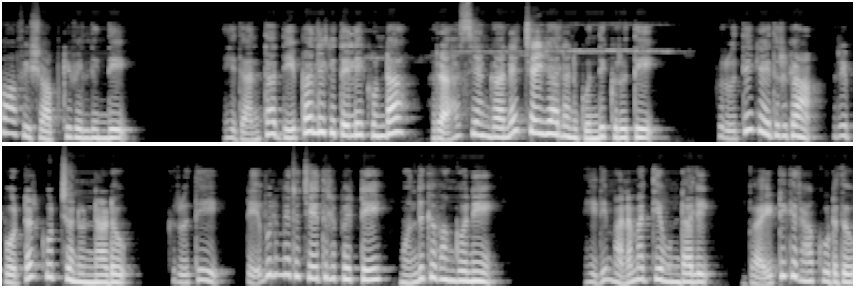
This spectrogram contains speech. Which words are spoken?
కాఫీ షాప్కి వెళ్ళింది. ఇదంతా దీపాలికి తెలియకుండా రహస్యంగానే చెయ్యాలనుకుంది కృతి. కృతికి ఎదురుగా రిపోర్టర్ కూర్చొనున్నాడు. కృతి టేబుల్ మీద చేతులు పెట్టి ముందుకు వంగుని ఇది మన మధ్య ఉండాలి బయటికి రాకూడదు.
